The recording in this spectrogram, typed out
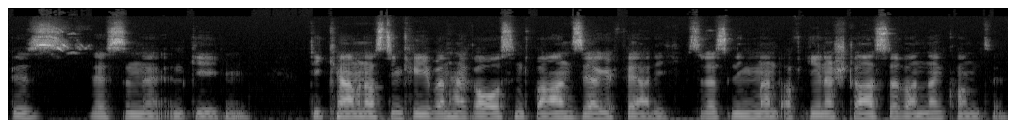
Besessene entgegen. Die kamen aus den Gräbern heraus und waren sehr gefährlich, so dass niemand auf jener Straße wandern konnte.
